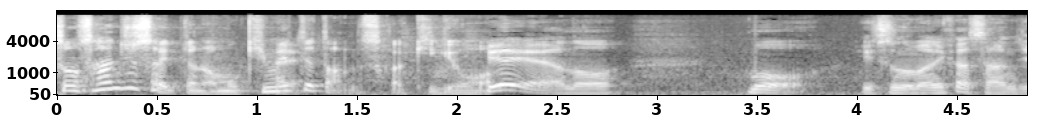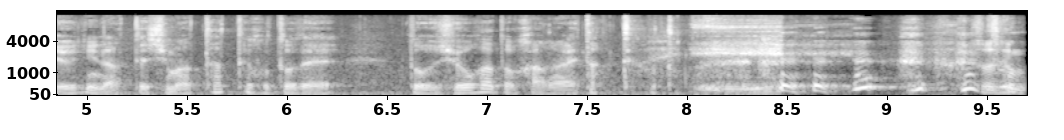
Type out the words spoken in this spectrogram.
その30歳っていうのはもう決めてたんですか、はい、起業は？いやいやあのもういつの間にか30になってしまったってことでどうしようかと考えたってこと、えー、それでも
